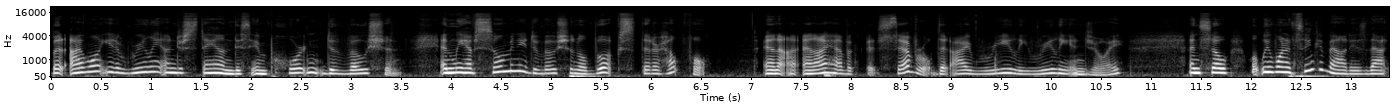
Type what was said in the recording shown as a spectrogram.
But I want you to really understand this important devotion. And we have so many devotional books that are helpful. And I, and I have a, several that I really, really enjoy. And so, what we want to think about is that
